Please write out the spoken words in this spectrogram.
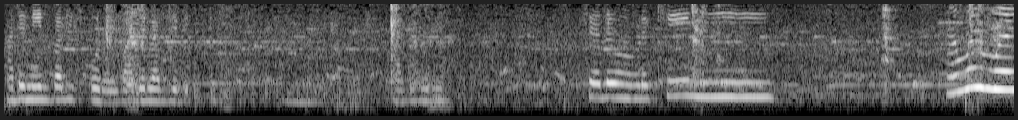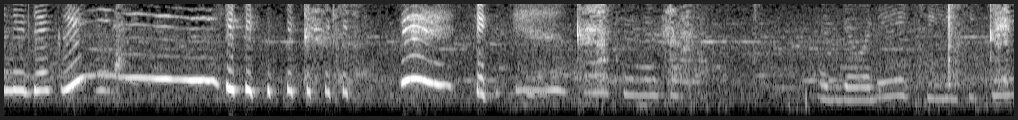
হাতে নীল পালিশ পরবে বাজে লাগছে দেখতে। চলো আমরা খেয়ে নি আমার মানু দেখো আজকে আমাদের চিলি চিকেন।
